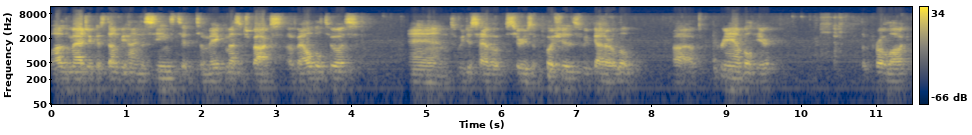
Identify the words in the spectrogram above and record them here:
a lot of the magic is done behind the scenes to, to make message box available to us. And we just have a series of pushes. We've got our little uh, preamble here, the prologue.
